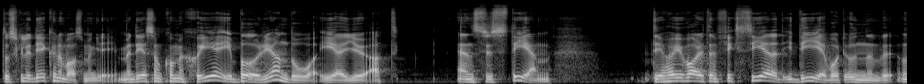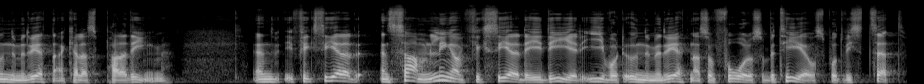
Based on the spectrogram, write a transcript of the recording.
Då skulle det kunna vara som en grej. Men det som kommer ske i början då är ju att en system det har ju varit en fixerad idé i vårt under- undermedvetna, kallas paradigm. en, fixerad, en samling av fixerade idéer i vårt undermedvetna som får oss att bete oss på ett visst sätt.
